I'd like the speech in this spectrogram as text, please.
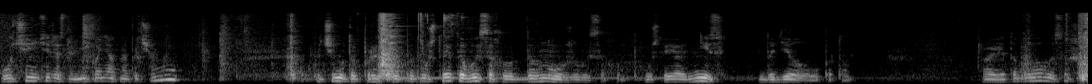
Очень интересно, непонятно почему. Почему так происходит? Потому что это высохло, давно уже высохло. Потому что я низ доделал потом. А это было высохло.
